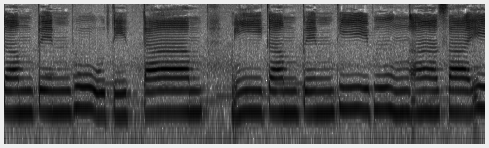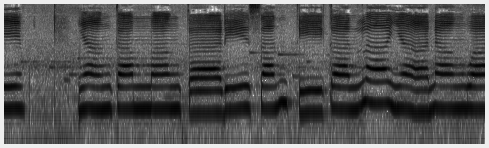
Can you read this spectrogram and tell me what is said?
กรรมเป็นผู้ติดตาม มีกรรมเป็นที่พึ่งอาศัย ยังกรรมังการิสันติกันลายานังวา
